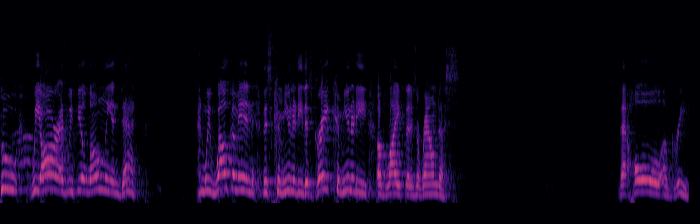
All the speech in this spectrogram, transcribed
who we are as we feel lonely in death. And we welcome in this community, this great community of life that is around us. That whole of grief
